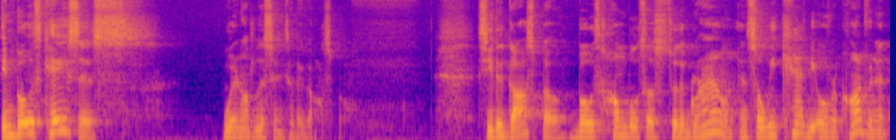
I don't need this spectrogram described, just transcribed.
In both cases, we're not listening to the gospel. See, the gospel both humbles us to the ground, and so we can't be overconfident,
